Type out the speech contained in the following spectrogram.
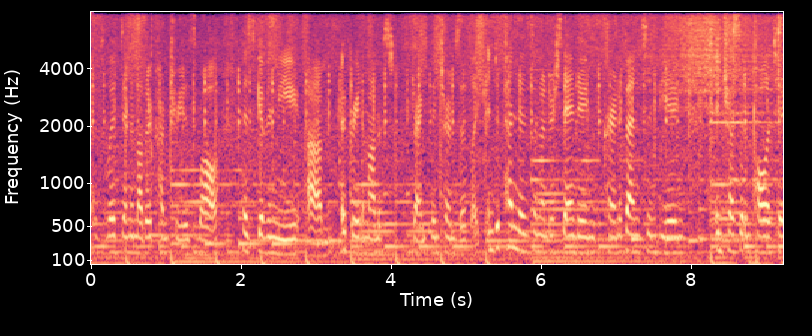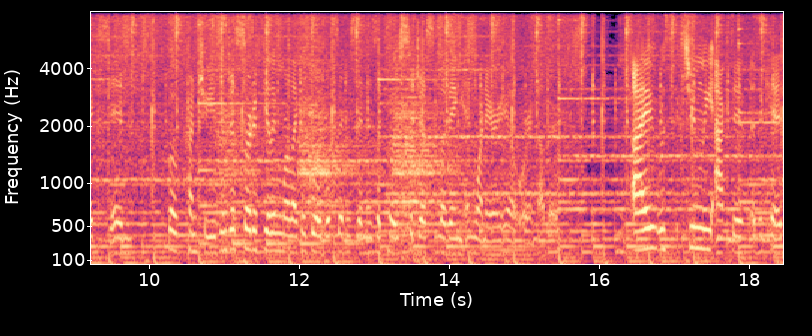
have lived in another country as well has given me um, a great amount of strength in terms of like independence and understanding current events and being interested in politics in both countries and just sort of feeling more like a global citizen as opposed to just living in one area or another. I was extremely active as a kid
